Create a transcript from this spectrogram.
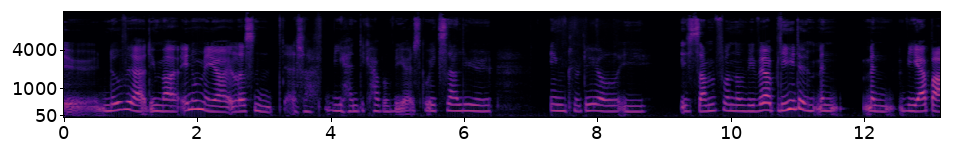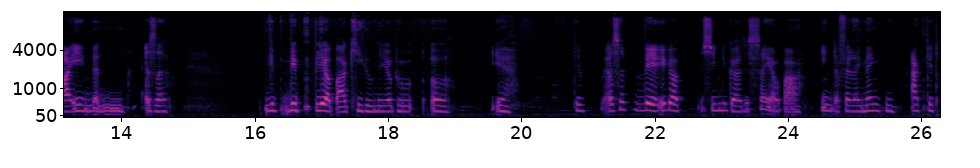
øh, nedværdige mig endnu mere, eller sådan, altså, vi er handicappede, vi er sgu ikke særlig øh, inkluderet i, i samfundet. Vi er ved at blive det, men, men vi er bare en eller anden, altså, vi, vi bliver bare kigget mere på, og ja, det, altså ved ikke at synliggøre det, så er jeg jo bare en, der falder i mængden, agtigt.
